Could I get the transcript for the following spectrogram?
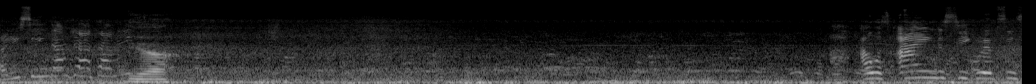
Are you seeing them, John Tommy? Yeah. I was eyeing the sea grapes since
